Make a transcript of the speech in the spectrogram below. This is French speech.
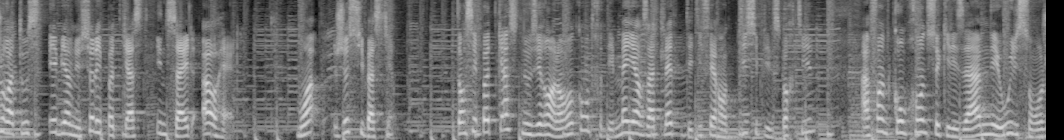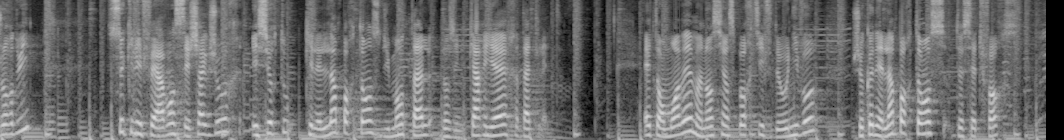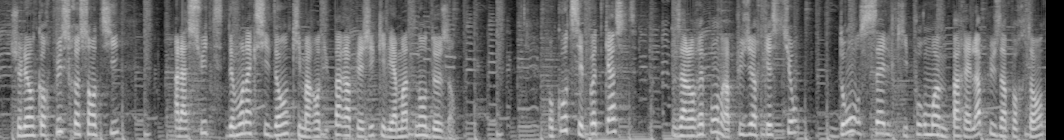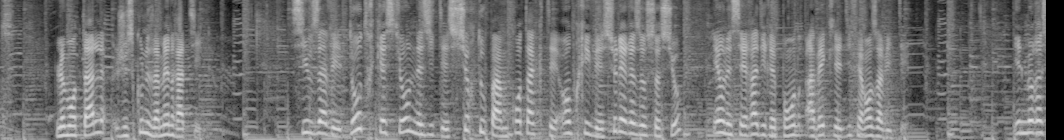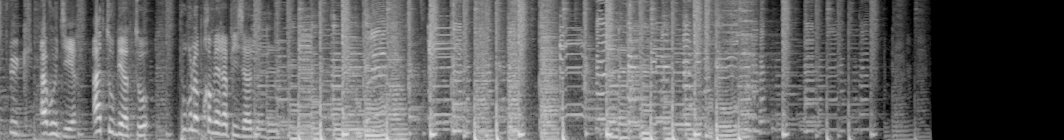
Bonjour à tous et bienvenue sur les podcasts Inside Our Head. Moi, je suis Bastien. Dans ces podcasts, nous irons à la rencontre des meilleurs athlètes des différentes disciplines sportives afin de comprendre ce qui les a amenés où ils sont aujourd'hui, ce qui les fait avancer chaque jour et surtout quelle est l'importance du mental dans une carrière d'athlète. Étant moi-même un ancien sportif de haut niveau, je connais l'importance de cette force. Je l'ai encore plus ressenti à la suite de mon accident qui m'a rendu paraplégique il y a maintenant deux ans. Au cours de ces podcasts, nous allons répondre à plusieurs questions, dont celle qui pour moi me paraît la plus importante, le mental, jusqu'où nous amènera-t-il? Si vous avez d'autres questions, n'hésitez surtout pas à me contacter en privé sur les réseaux sociaux et on essaiera d'y répondre avec les différents invités. Il me reste plus qu'à vous dire à tout bientôt pour le premier épisode.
